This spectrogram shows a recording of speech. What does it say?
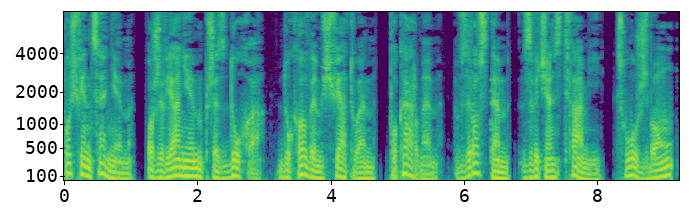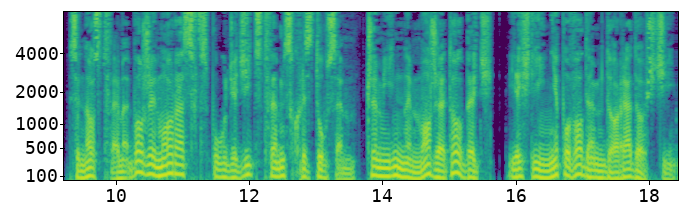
poświęceniem, ożywianiem przez ducha, duchowym światłem, pokarmem, wzrostem, zwycięstwami, służbą, synostwem Bożym oraz współdziedzictwem z Chrystusem. Czym innym może to być, jeśli nie powodem do radości.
